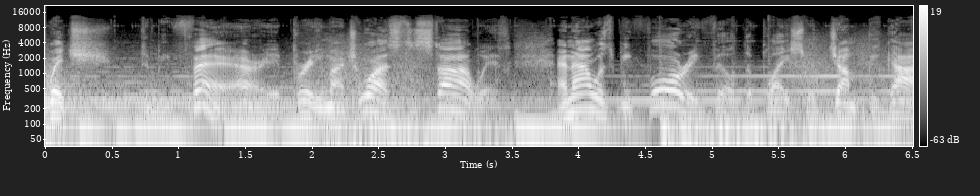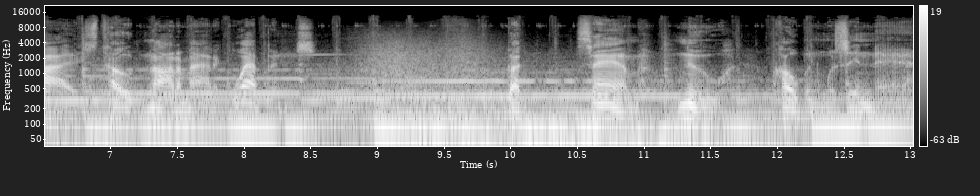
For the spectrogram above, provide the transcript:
Which, to be fair, it pretty much was to start with. And that was before he filled the place with jumpy guys toting automatic weapons. But Sam knew Kobin was in there.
